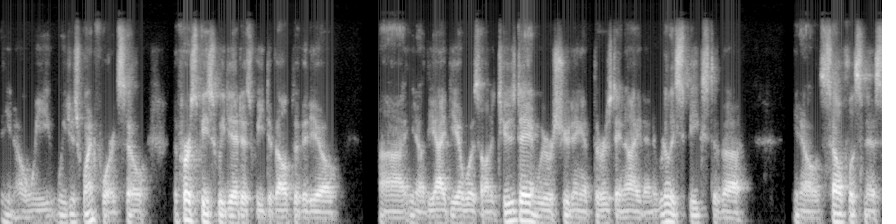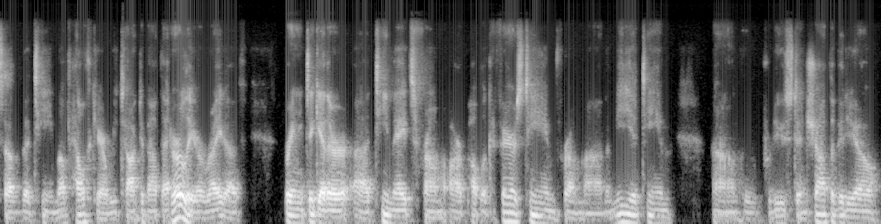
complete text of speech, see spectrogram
you know, we we just went for it. So the first piece we did is we developed a video. Uh, you know, the idea was on a Tuesday, and we were shooting it Thursday night, and it really speaks to the you know selflessness of the team of healthcare. We talked about that earlier, right? Of bringing together uh, teammates from our public affairs team, from uh, the media team, um, who produced and shot the video,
